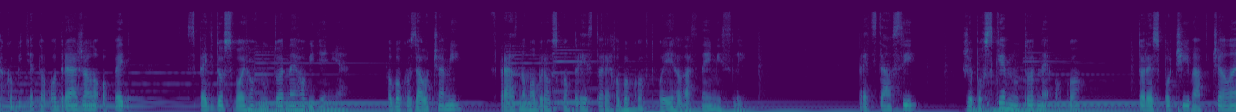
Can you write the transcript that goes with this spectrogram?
ako by ťa to odrážalo opäť späť do svojho vnútorného videnia. Hlboko za očami, v prázdnom obrovskom priestore hlboko v tvojej vlastnej mysli. Predstav si, že boské vnútorné oko, ktoré spočíva v čele,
